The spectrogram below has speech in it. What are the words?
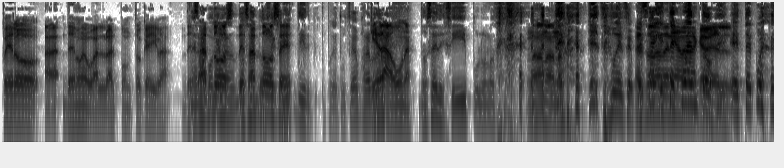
pero ah, de nuevo, al, al punto que iba, de Era esas, dos, de esas 12, di- di- porque tú queda una. 12 discípulos, no sé. No, no, no. Eso este, no este cuento, este cuento,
